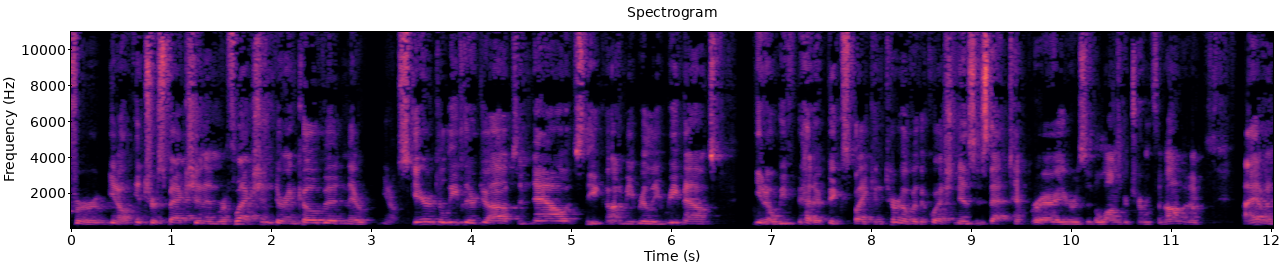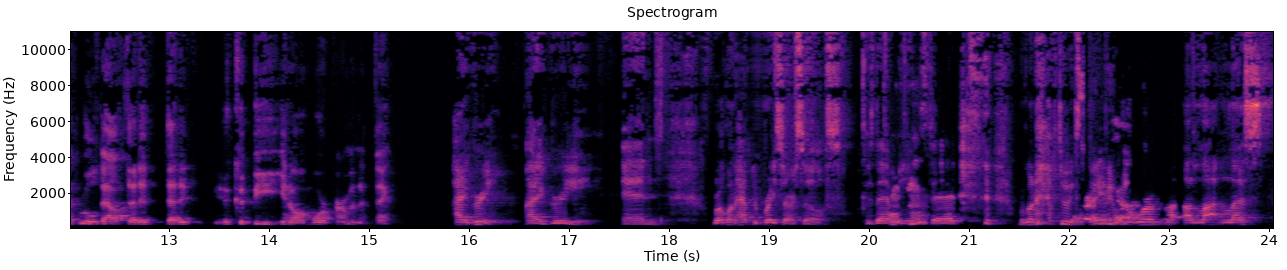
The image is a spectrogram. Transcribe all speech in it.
for you know introspection and reflection during COVID, and they're you know scared to leave their jobs. And now, as the economy really rebounds, you know we've had a big spike in turnover. The question is, is that temporary or is it a longer term phenomenon? I haven't ruled out that it that it, it could be you know a more permanent thing. I agree. I agree, and we're going to have to brace ourselves because that mm-hmm. means that we're going to have to expect people to work a, a lot less.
